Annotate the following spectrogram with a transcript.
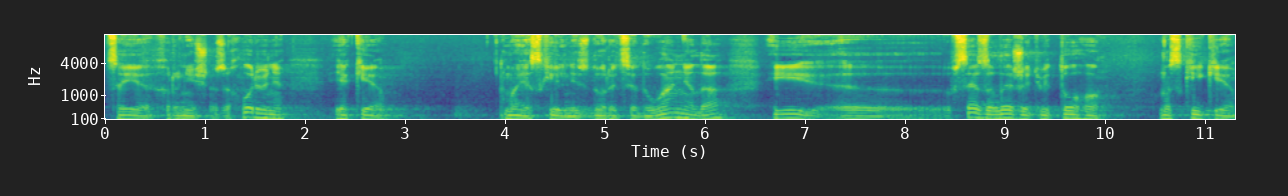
це є хронічне захворювання, яке має схильність до рецидування, да? і е, все залежить від того, наскільки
